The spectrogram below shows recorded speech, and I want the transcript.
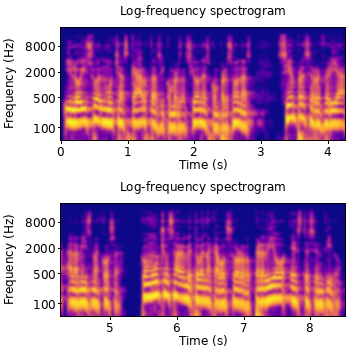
y lo hizo en muchas cartas y conversaciones con personas, siempre se refería a la misma cosa. Como muchos saben, Beethoven acabó sordo, perdió este sentido.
